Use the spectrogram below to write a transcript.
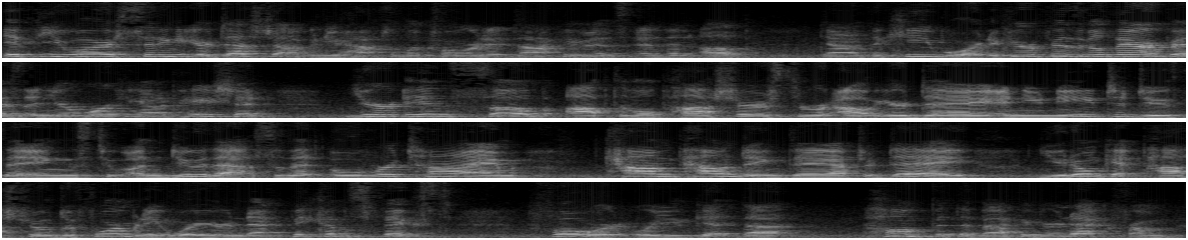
if you are sitting at your desk job and you have to look forward at documents and then up down at the keyboard, if you're a physical therapist and you're working on a patient, you're in suboptimal postures throughout your day and you need to do things to undo that so that over time compounding day after day, you don't get postural deformity where your neck becomes fixed forward or you get that hump at the back of your neck from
